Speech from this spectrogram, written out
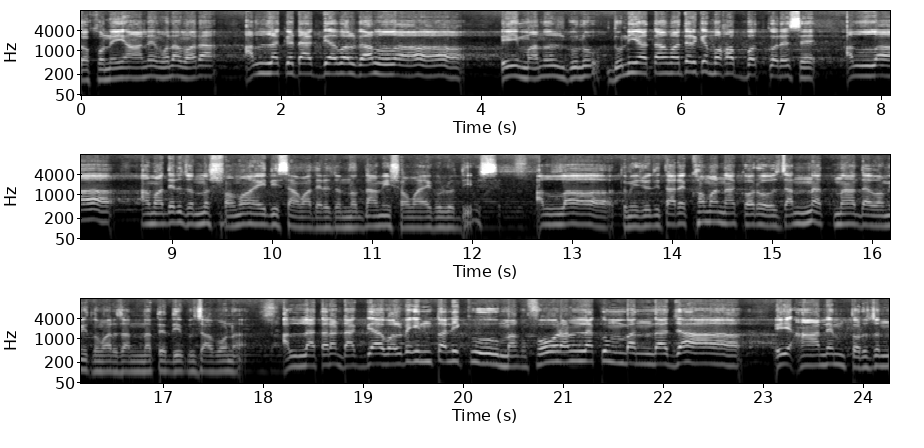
তখন এই আলে মারা আল্লাহকে ডাক দেওয়া বলবে, আল্লাহ, এই মানুষগুলো দুনিয়াতে আমাদেরকে মহব্বত করেছে। আল্লাহ আমাদের জন্য সময় দিছে, আমাদের জন্য দামি সময়গুলো দিয়েছে। আল্লাহ, তুমি যদি তারে ক্ষমা না করো, জান্নাত না দাও, আমি তোমার জান্নাতে দিব, যাব না। আল্লাহ তারা ডাক দেওয়া বলবে, ইনতালিকু মাগফুর আল্লাকুম বান্দা যা এই আলেম তোর জন্য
